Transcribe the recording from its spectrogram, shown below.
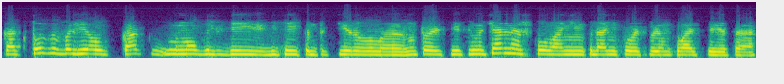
как кто заболел, как много людей, детей контактировало. Ну, то есть, если начальная школа, они никуда не ходят в своем классе, это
